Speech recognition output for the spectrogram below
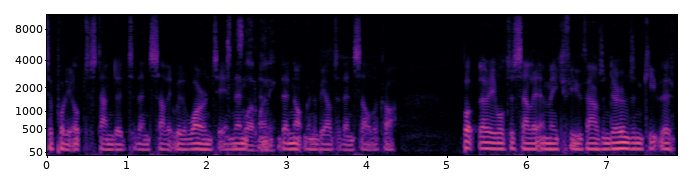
to put it up to standard to then sell it with a warranty, and That's then a lot of money. and they're not going to be able to then sell the car. But they're able to sell it and make a few thousand dirhams and keep the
